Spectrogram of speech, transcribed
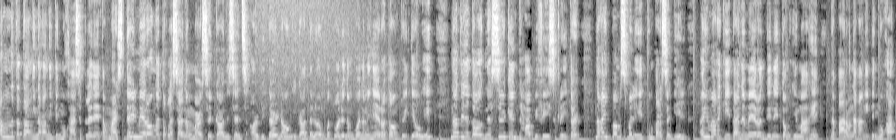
ang natatanging nakangiting mukha sa planetang Mars dahil mayroong natuklasan ng Mars Reconnaissance Orbiter noong ika-28 ng buwan ng Enero taong 2008 na tinatawag na Second Happy Face Crater na kahit pa mas maliit kumpara sa Gale ay makikita na mayroon din itong imahe na parang nakangiting mukha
